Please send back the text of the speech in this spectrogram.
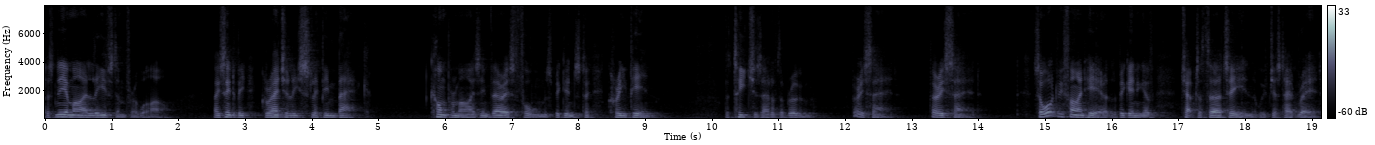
as Nehemiah leaves them for a while, they seem to be gradually slipping back. Compromise in various forms begins to creep in. The teacher's out of the room. Very sad. Very sad. So, what do we find here at the beginning of chapter 13 that we've just had read?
